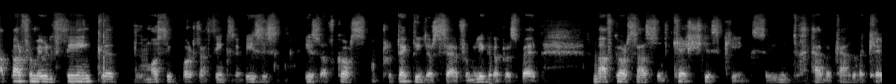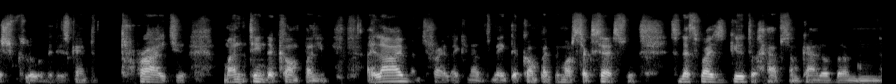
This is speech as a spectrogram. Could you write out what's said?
apart from everything, uh, the most important thing in the business is, of course, protecting yourself from legal perspective. But of course, also the cash is king. So you need to have a kind of a cash flow that is going to try to maintain the company alive and try like you know, to make the company more successful. So that's why it's good to have some kind of um,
